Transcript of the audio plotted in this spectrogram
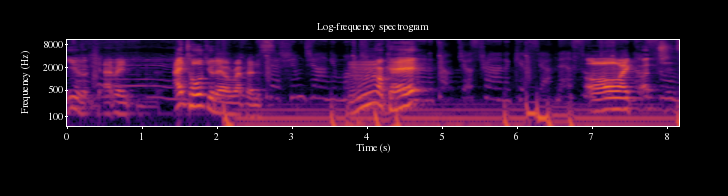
Yves, I mean, I told you they were weapons. Mm, okay. Oh my god, Jesus.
